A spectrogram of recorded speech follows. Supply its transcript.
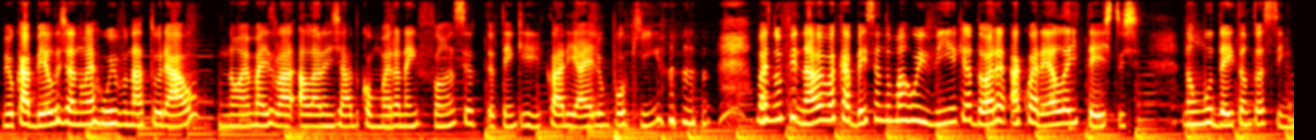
Meu cabelo já não é ruivo natural, não é mais alaranjado como era na infância. Eu tenho que clarear ele um pouquinho. Mas no final eu acabei sendo uma ruivinha que adora aquarela e textos. Não mudei tanto assim.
